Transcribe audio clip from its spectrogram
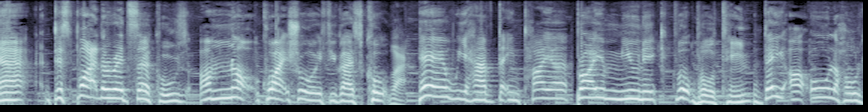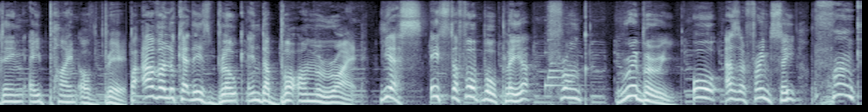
Now, despite the red circles, I'm not quite sure if you guys caught that. Here we have the entire Bayern Munich football team. They are all holding a pint of beer. But have a look at this bloke in the bottom right. Yes, it's the football player Franck Ribéry, or as the French say, Franck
